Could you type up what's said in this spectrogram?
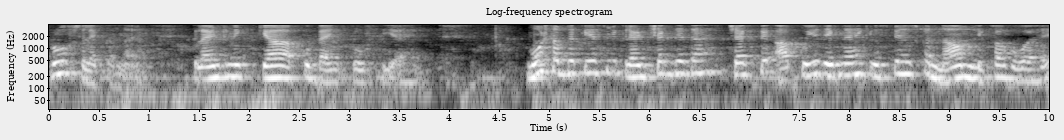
प्रूफ सेलेक्ट करना है। क्लाइंट ने क्या आपको बैंक प्रूफ दिया है? मोस्ट ऑफ़ द केस में क्लाइंट चेक देता है। चेक पे आपको ये देखना है कि उस पर उसका नाम लिखा हुआ है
